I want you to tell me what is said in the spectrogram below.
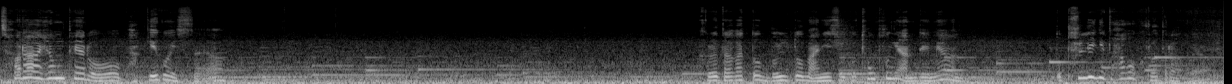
철화 형태로 바뀌고 있어요. 그러다가 또 물도 많이 주고 통풍이 안 되면 또 풀리기도 하고 그러더라고요.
